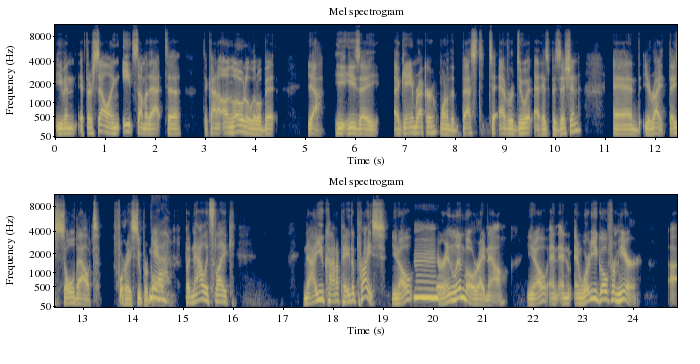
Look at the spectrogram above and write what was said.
even if they're selling, eat some of that to to kind of unload a little bit. Yeah, he he's a a game wrecker, one of the best to ever do it at his position. And you're right, they sold out for a Super Bowl. Yeah. But now it's like now you kind of pay the price, you know? Mm. They're in limbo right now you know, and and and where do you go from here? Uh,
